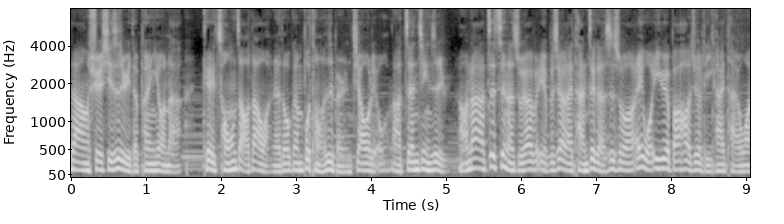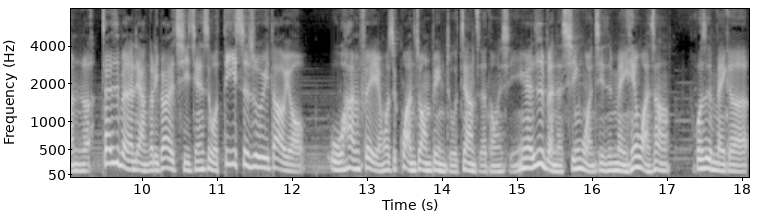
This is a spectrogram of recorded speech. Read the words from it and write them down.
让学习日语的朋友呢，可以从早到晚呢都跟不同的日本人交流啊，增进日语。好，那这次呢，主要也不是要来谈这个，是说，哎，我一月八号就离开台湾了。在日本的两个礼拜的期间，是我第一次注意到有武汉肺炎或是冠状病毒这样子的东西。因为日本的新闻其实每天晚上或是每个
